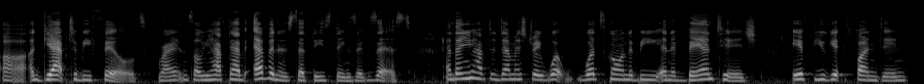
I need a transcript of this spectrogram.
uh, a gap to be filled, right? And so you have to have evidence that these things exist. And then you have to demonstrate what, what's going to be an advantage if you get funding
